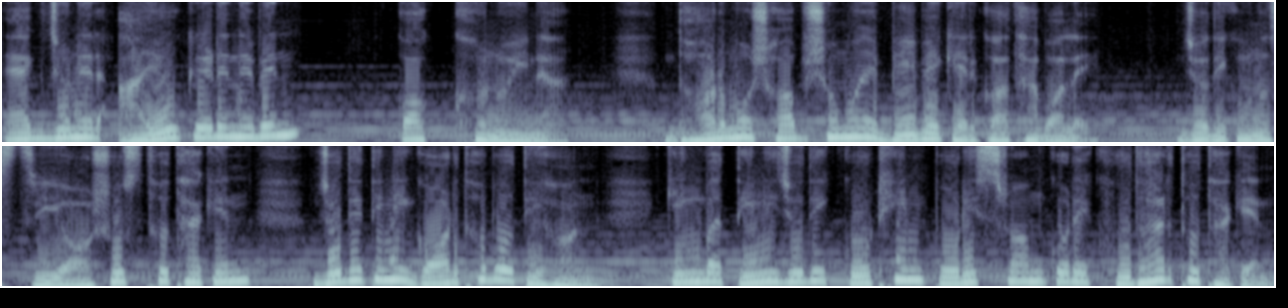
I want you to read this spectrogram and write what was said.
একজনের আয়ু কেড়ে নেবেন? কক্ষণই না। ধর্ম সবসময় বিবেকের কথা বলে। যদি কোনো স্ত্রী অসুস্থ থাকেন, যদি তিনি গর্ভবতী হন, কিংবা তিনি যদি কঠিন পরিশ্রম করে ক্ষুধার্ত থাকেন,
